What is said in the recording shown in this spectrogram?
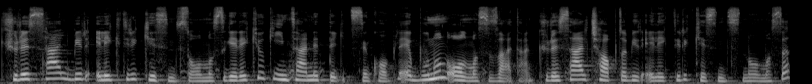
küresel bir elektrik kesintisi olması gerekiyor ki internet de gitsin komple. E bunun olması zaten küresel çapta bir elektrik kesintisinin olması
